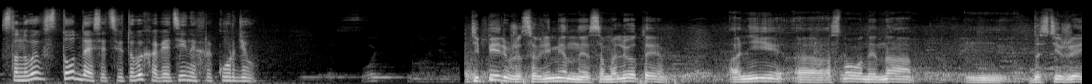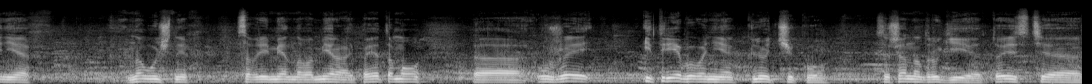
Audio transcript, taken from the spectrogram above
встановив 110 світових авіаційних рекордів. Теперь уже современные самолеты, они э, основаны на м, достижениях научных современного мира, и поэтому э, уже и требования к летчику совершенно другие. То есть э,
